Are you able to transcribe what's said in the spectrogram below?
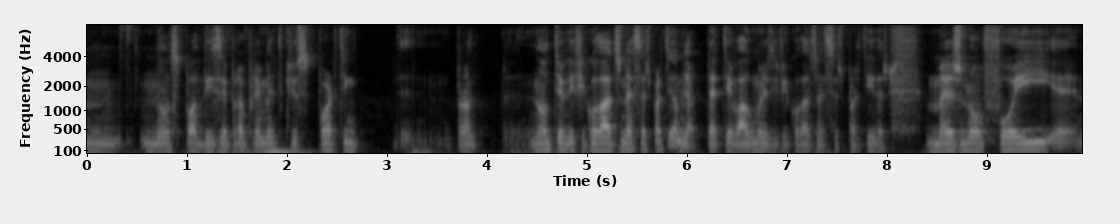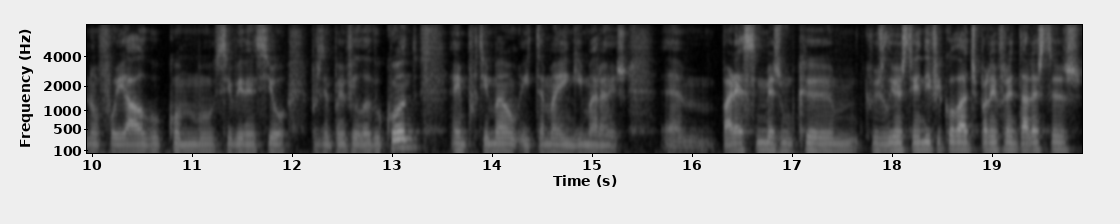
um, não se pode dizer propriamente que o Sporting pronto, não teve dificuldades nessas partidas, ou melhor, até teve algumas dificuldades nessas partidas, mas não foi, eh, não foi algo como se evidenciou, por exemplo, em Vila do Conde, em Portimão e também em Guimarães. Um, Parece-me mesmo que, que os Leões têm dificuldades para enfrentar estas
